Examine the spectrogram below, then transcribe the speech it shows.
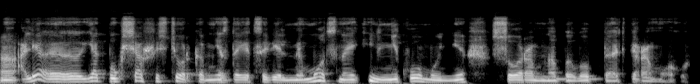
Але як бы уся шестерка мне здаецца вельмі моцная і нікому не сорамна было б даць перамогу.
